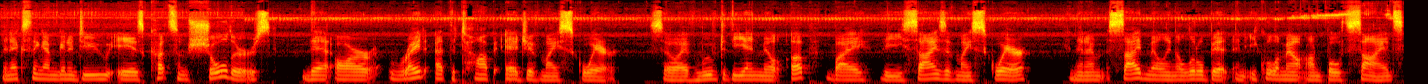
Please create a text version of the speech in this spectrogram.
The next thing I'm going to do is cut some shoulders that are right at the top edge of my square. So I've moved the end mill up by the size of my square, and then I'm side milling a little bit, an equal amount on both sides,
